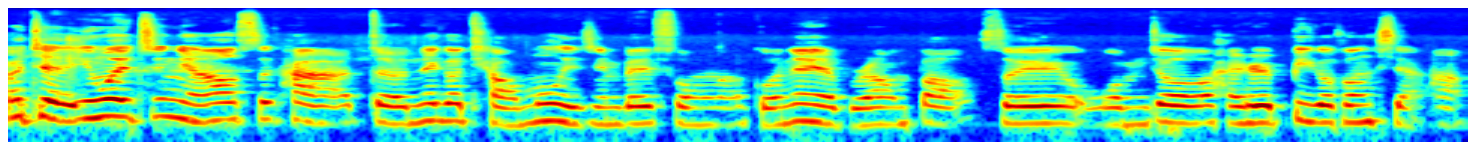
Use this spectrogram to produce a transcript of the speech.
而且因为今年奥斯卡的那个条目已经被封了，国内也不让报，所以我们就还是避个风险啊。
